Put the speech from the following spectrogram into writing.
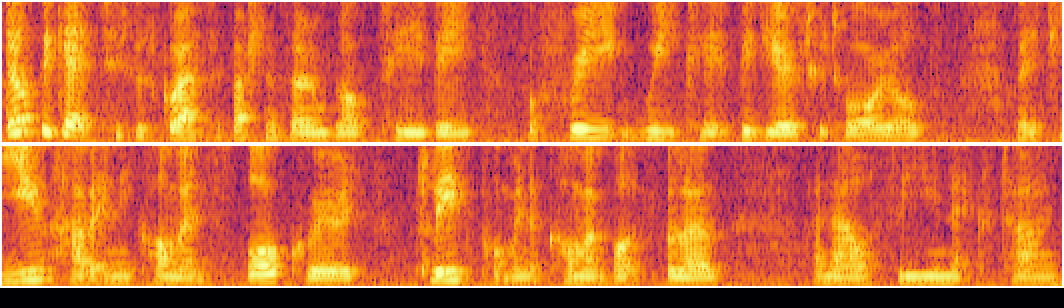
Don't forget to subscribe to Fashion Sewing Blog TV for free weekly video tutorials and if you have any comments or queries please put them in the comment box below and I'll see you next time.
